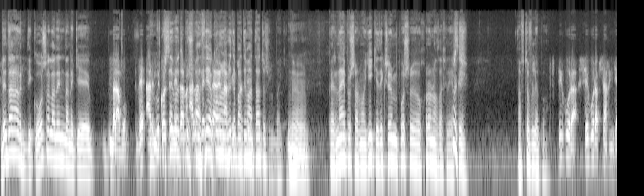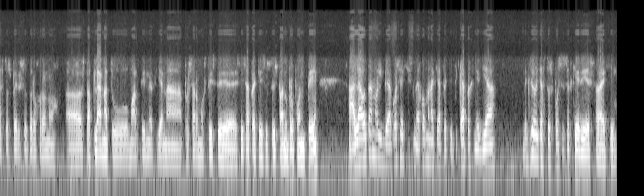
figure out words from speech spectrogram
Δεν ήταν αρνητικός, αλλά δεν ήταν και. Μπράβο. Δε, Εγώ αρνητικός δεν πιστεύω ότι ήταν, αλλά δεν προσπαθεί ήταν ακόμα να ένα βρει τα πίσω πατήματά του ο Σουλμπάκη. Ναι. Περνάει προσαρμογή και δεν ξέρουμε πόσο χρόνο θα χρειαστεί. Εντάξει. Αυτό βλέπω. Σίγουρα, σίγουρα ψάχνει και αυτός περισσότερο χρόνο α, στα πλάνα του Μαρτίνεθ για να προσαρμοστεί στη, στις απαιτήσεις του Ισπανού προπονητή. Αλλά όταν ο Ολυμπιακός έχει συνεχόμενα και απαιτητικά παιχνίδια, δεν ξέρω και αυτός πόσες ευκαιρίες θα έχει.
